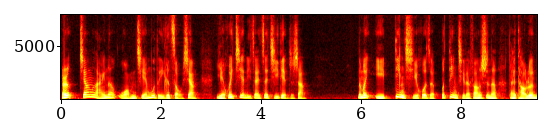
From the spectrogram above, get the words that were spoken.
而将来呢，我们节目的一个走向也会建立在这几点之上。那么以定期或者不定期的方式呢，来讨论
